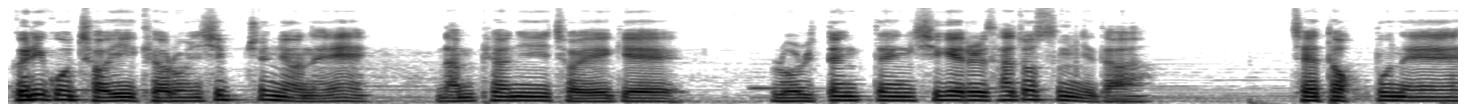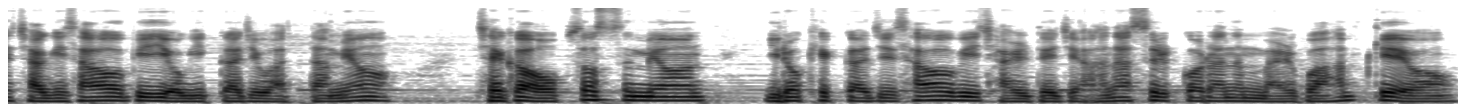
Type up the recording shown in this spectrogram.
그리고 저희 결혼 10주년에 남편이 저에게 롤땡땡 시계를 사줬습니다. 제 덕분에 자기 사업이 여기까지 왔다며 제가 없었으면 이렇게까지 사업이 잘 되지 않았을 거라는 말과 함께요.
